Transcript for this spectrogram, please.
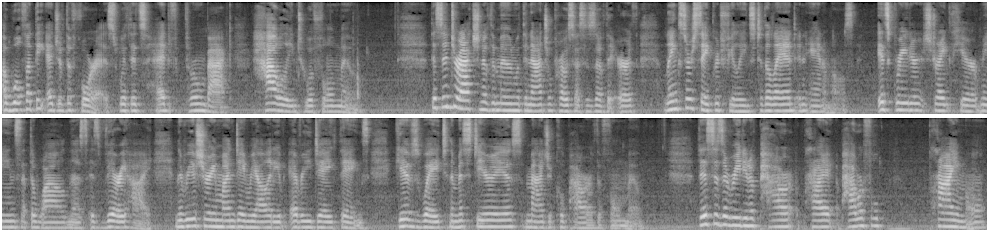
A wolf at the edge of the forest with its head thrown back, howling to a full moon. This interaction of the moon with the natural processes of the earth links our sacred feelings to the land and animals. Its greater strength here means that the wildness is very high, and the reassuring mundane reality of everyday things gives way to the mysterious, magical power of the full moon. This is a reading of power, pri- powerful primal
